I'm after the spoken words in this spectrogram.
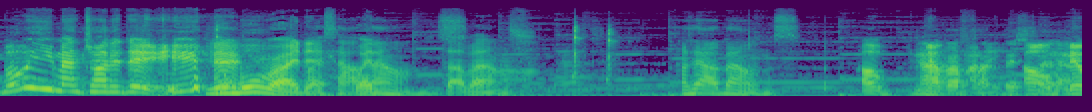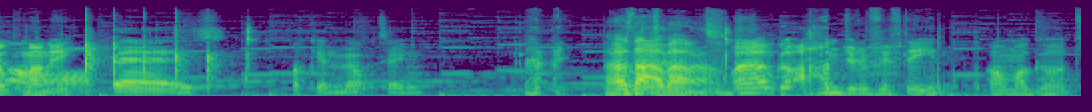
What were you man trying to do? You can wall ride it. That's out of Wait, bounds. It's out of bounds. Oh. How's it out of bounds? oh, How milk money. this Oh, fella? milk money. Oh, Bears. Fucking milk ting. How's that out of How's bounds? Well, I've got 115. Oh my god,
